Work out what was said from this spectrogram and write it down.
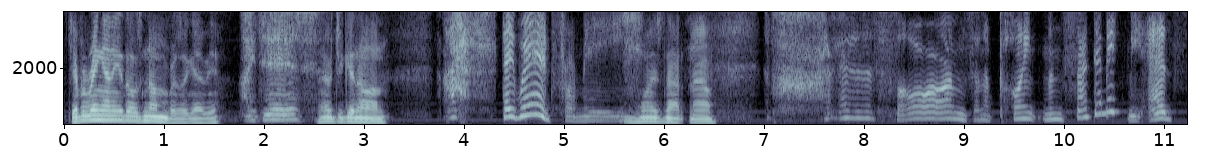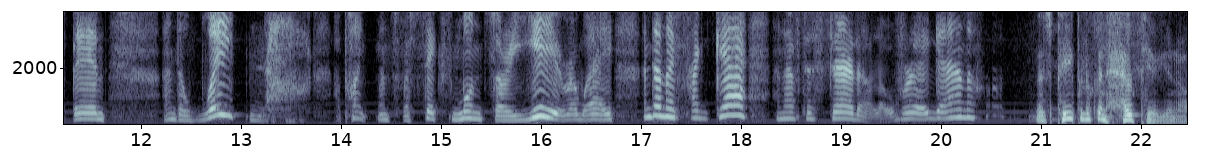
Did you ever ring any of those numbers I gave you? I did. How'd you get on? Ah, they weren't for me. Why's that now? Forms and appointments, and they make me head spin. And the waiting. Appointments for six months or a year away, and then I forget and have to start all over again. There's people who can help you, you know.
